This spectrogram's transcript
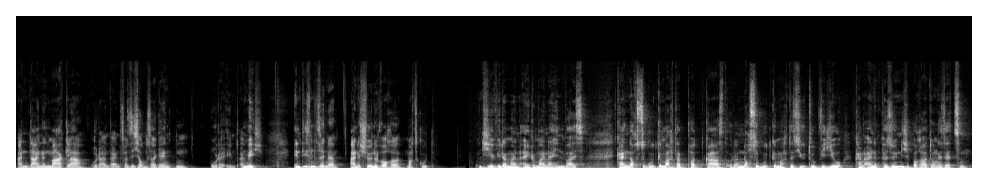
an deinen Makler oder an deinen Versicherungsagenten oder eben an mich. In diesem Sinne, eine schöne Woche, macht's gut. Und hier wieder mein allgemeiner Hinweis. Kein noch so gut gemachter Podcast oder noch so gut gemachtes YouTube-Video kann eine persönliche Beratung ersetzen.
